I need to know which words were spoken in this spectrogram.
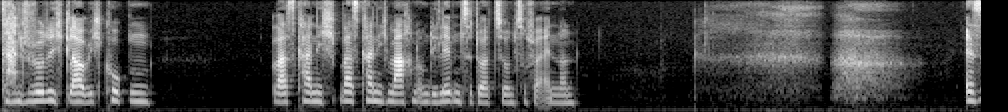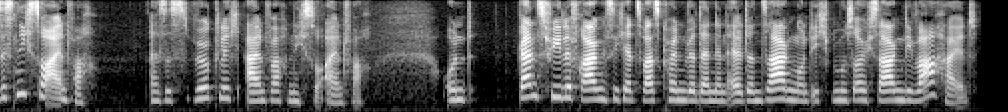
dann würde ich, glaube ich, gucken, was kann ich, was kann ich machen, um die Lebenssituation zu verändern. Es ist nicht so einfach. Es ist wirklich einfach nicht so einfach. Und Ganz viele fragen sich jetzt, was können wir denn den Eltern sagen? Und ich muss euch sagen, die Wahrheit.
